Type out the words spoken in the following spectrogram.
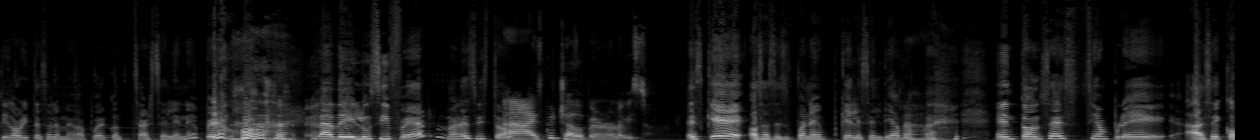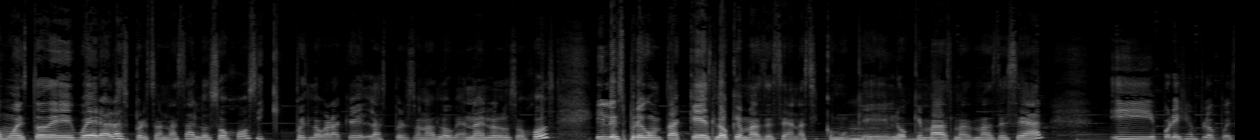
Digo, ahorita solo me va a poder contestar Selene, pero la de Lucifer, ¿no la has visto? Ah, he escuchado, pero no lo he visto. Es que, o sea, se supone que él es el diablo. Ajá. Entonces, siempre hace como esto de ver a las personas a los ojos y pues logra que las personas lo vean a él a los ojos y les pregunta qué es lo que más desean, así como que lo que Mm. más, más, más desean. Y, por ejemplo, pues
